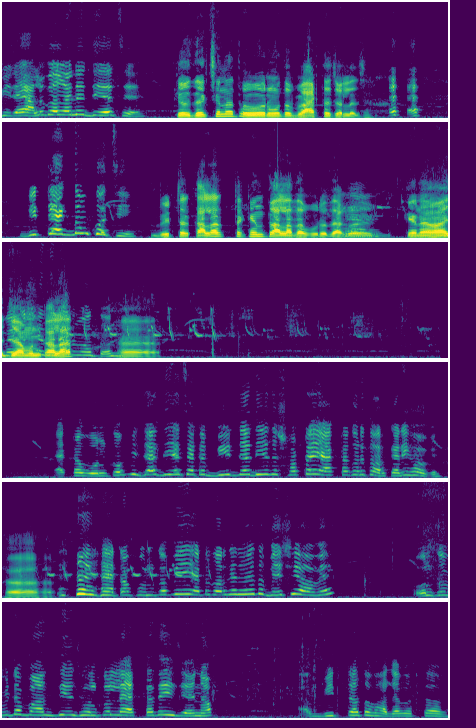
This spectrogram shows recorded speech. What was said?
বিট এই আলু বাগানে দিয়েছে। কেউ দেখছে না তো ওর মতো বাড়তে চলেছে। বিটটা একদম কচি। বিটটার কালারটা কিন্তু আলাদা পুরো। দেখো হ্যাঁ। কেনা হয় যেমন কালার। হ্যাঁ। একটা ওলকপি যা দিয়েছে একটা বিট যা দিয়েছে সবটাই একটা করে তরকারি হবে। হ্যাঁ হ্যাঁ। একটা ফুলকপি একটা তরকারি হলে তো বেশি হবে। ওলকপিটা মাছ দিয়ে ঝোল করলে একটাতেই যায় না আর বিটটা তো ভাজা করতে হবে।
